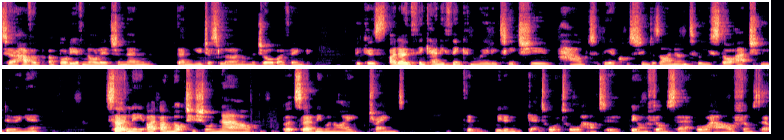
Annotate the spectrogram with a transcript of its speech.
to have a, a body of knowledge, and then then you just learn on the job. I think because I don't think anything can really teach you how to be a costume designer until you start actually doing it. Certainly, I, am not too sure now, but certainly when I trained, we didn't get taught at all how to be on a film set or how a film set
